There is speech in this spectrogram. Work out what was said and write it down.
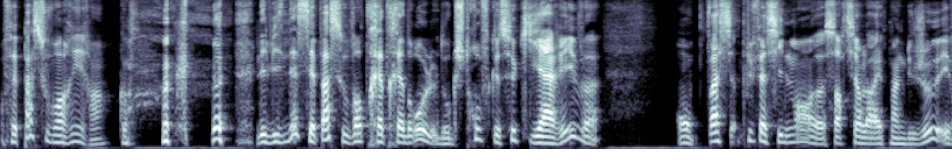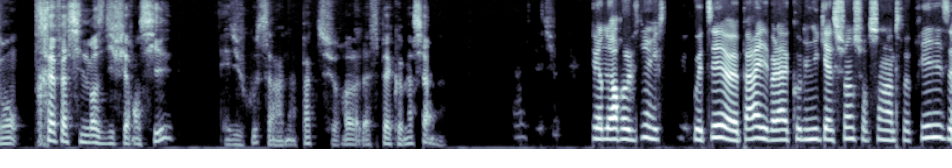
on fait pas souvent rire, hein, quand les business, c'est pas souvent très, très drôle, donc je trouve que ceux qui arrivent faci plus facilement, sortir leur épingle du jeu et vont très facilement se différencier et du coup, ça a un impact sur, l'aspect commercial. Sûr. Et on en revient aussi au côté, pareil, voilà, communication sur son entreprise,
